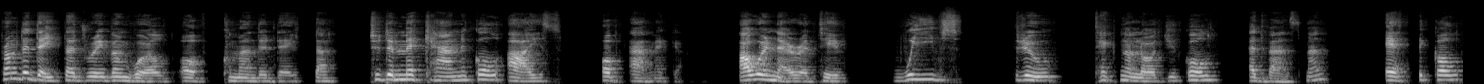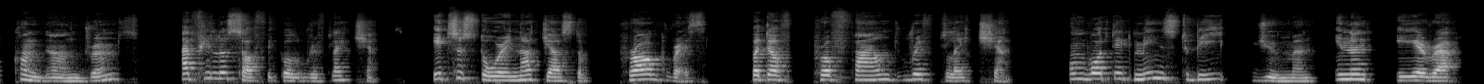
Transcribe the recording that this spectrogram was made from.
From the data driven world of Commander Data to the mechanical eyes of Ameca, our narrative weaves through technological advancement, ethical conundrums, and philosophical reflections. It's a story not just of progress, but of profound reflection on what it means to be human in an era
